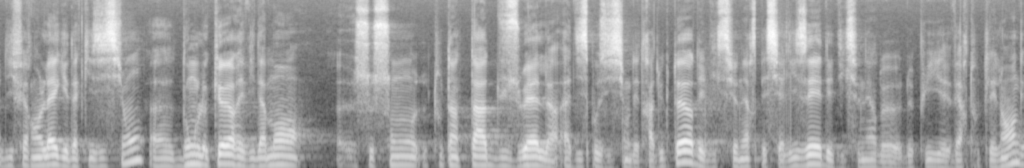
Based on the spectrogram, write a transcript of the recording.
différents legs et d'acquisitions, euh, dont le cœur évidemment ce sont tout un tas d'usuels à disposition des traducteurs, des dictionnaires spécialisés, des dictionnaires de- depuis et vers toutes les langues,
